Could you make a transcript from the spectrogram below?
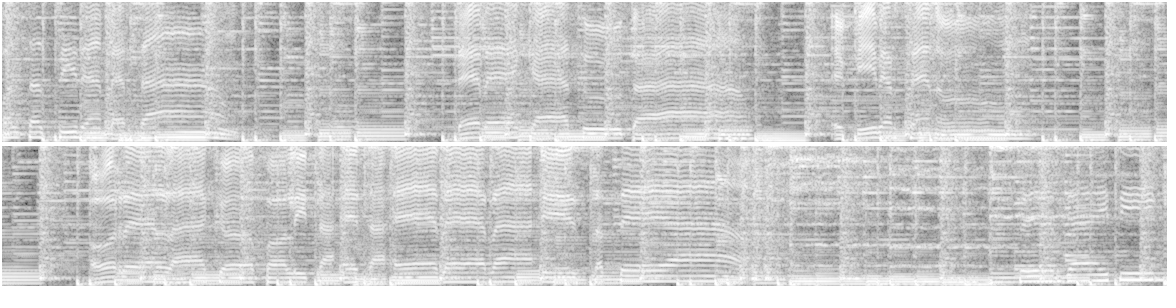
falta ziren bertan. Debekatuta Eki behar zenun Horrelako polita eta ederra izatea. Zer gaitik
